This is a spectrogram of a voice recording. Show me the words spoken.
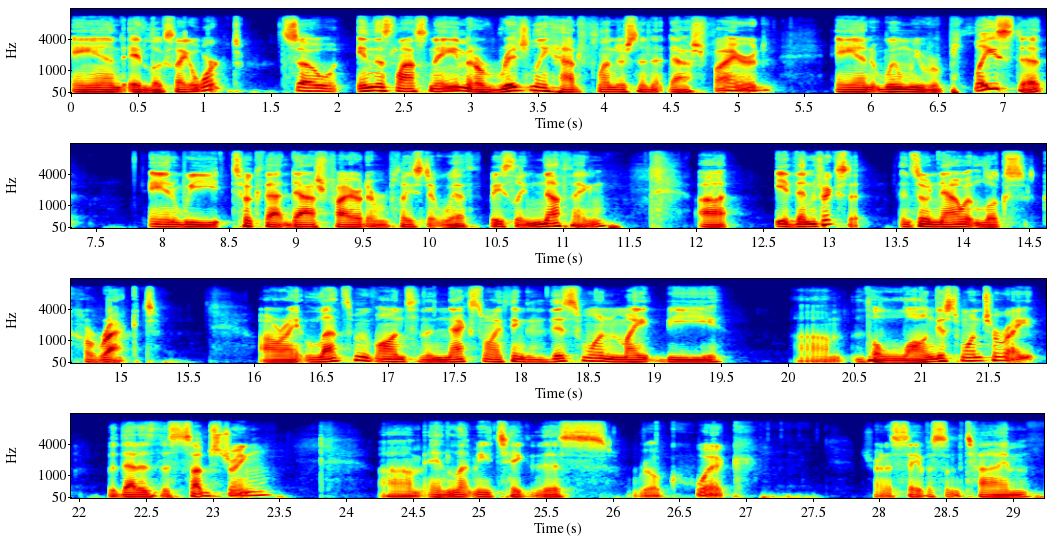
And it looks like it worked. So in this last name, it originally had Flenderson dash fired. And when we replaced it and we took that dash fired and replaced it with basically nothing, uh, it then fixed it. And so now it looks correct. All right, let's move on to the next one. I think this one might be um, the longest one to write, but that is the substring. Um, and let me take this real quick, trying to save us some time.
